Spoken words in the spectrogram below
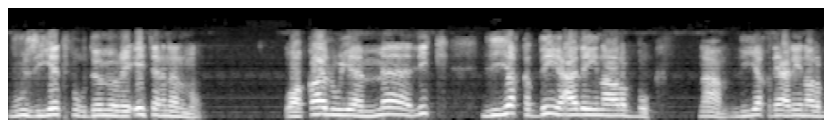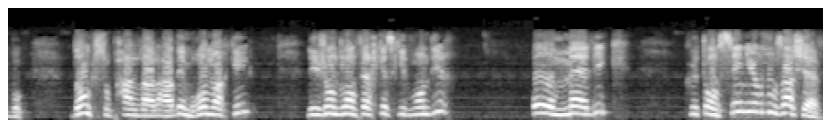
vous y êtes pour demeurer éternellement. وقالوا يا مالك ليقضي علينا ربك نعم ليقضي علينا ربك donc subhanallah al-azim remarquez les gens de l'enfer qu'est-ce qu'ils vont dire? Ô Malik que ton Seigneur nous achève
